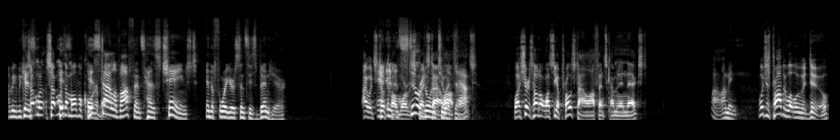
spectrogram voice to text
I mean, because Something with- something with his- a mobile quarterback. His style of offense has changed in the four years since he's been here, I would still and, and call it's more of a spread going style to offense. adapt. Well, I sure as hell don't want to see a pro style offense coming in next, Well, I mean, which is probably what we would do.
